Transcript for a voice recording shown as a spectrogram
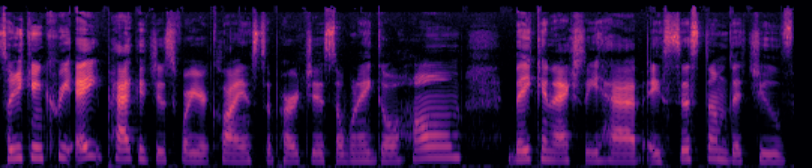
So you can create packages for your clients to purchase. So when they go home, they can actually have a system that you've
